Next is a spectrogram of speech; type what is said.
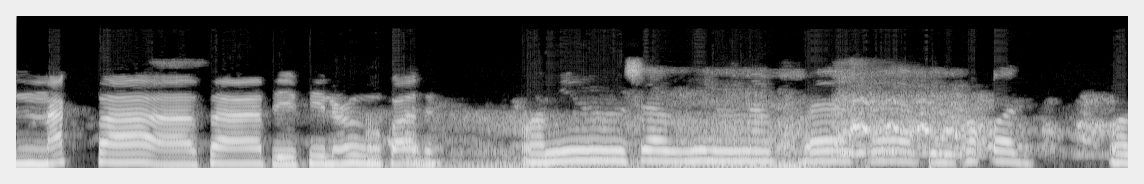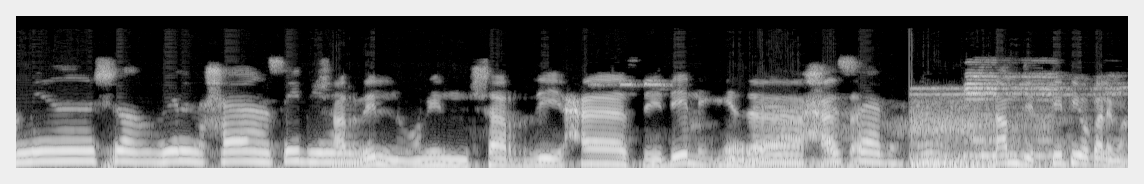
النفاثات في العقد ومن شر النفاثات في العقد ومن شر الحاسد شر ومن شر حاسد إذا حسد তামজিদ তৃতীয় কালেমা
